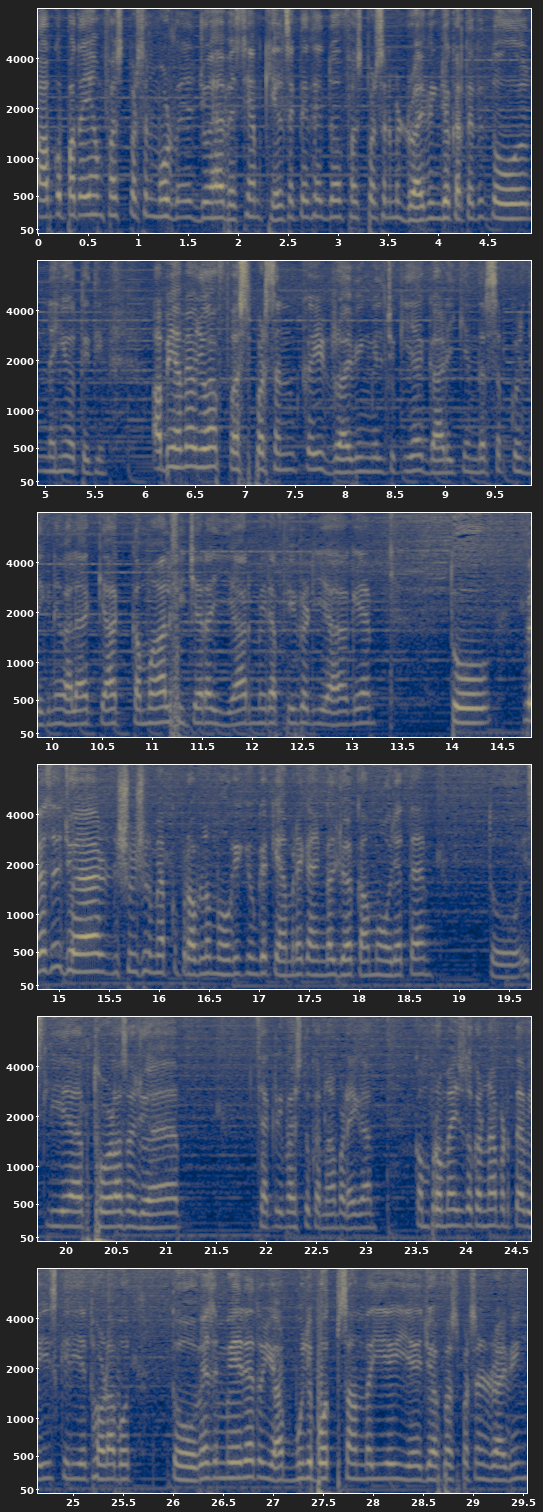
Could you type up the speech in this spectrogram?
आपको पता ही हम फ़र्स्ट पर्सन मोड जो है वैसे हम खेल सकते थे, जो फ़र्स्ट पर्सन में ड्राइविंग जो करते थे तो नहीं होती थी। अभी हमें जो है फ़र्स्ट पर्सन की ड्राइविंग मिल चुकी है, गाड़ी के अंदर सब कुछ दिखने वाला है। क्या कमाल फीचर है यार, मेरा फेवरेट ये आ गया तो वैसे जो है शुरू शुरू में आपको प्रॉब्लम होगी क्योंकि कैमरे का एंगल जो है कम हो जाता है। तो इसलिए अब थोड़ा सा जो है सेक्रीफाइस तो करना पड़ेगा। कंप्रोमाइज़ तो करना पड़ता है भाई इसके लिए थोड़ा बहुत। तो वैसे मेरे तो यार, मुझे बहुत पसंद आई है ये जो है फ़र्स्ट पर्सन ड्राइविंग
